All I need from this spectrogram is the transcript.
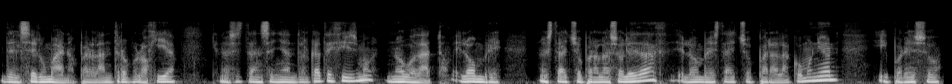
del ser humano, para la antropología que nos está enseñando el catecismo, nuevo dato. El hombre no está hecho para la soledad, el hombre está hecho para la comunión y por eso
